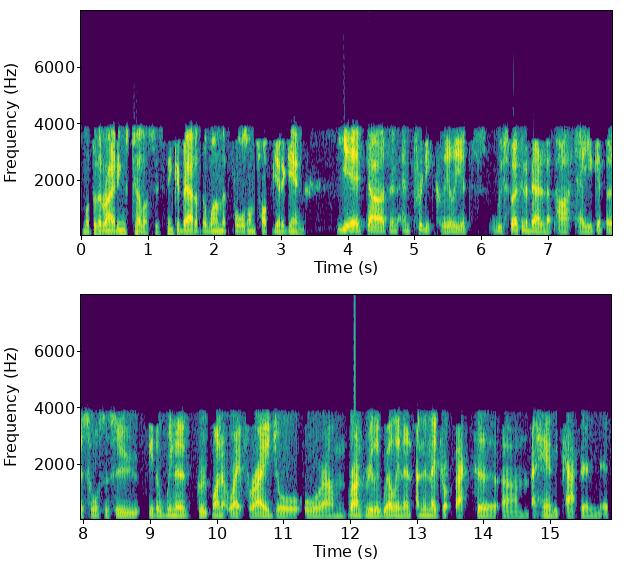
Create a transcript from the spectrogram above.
What do the ratings tell us? Is Think About It the one that falls on top yet again? Yeah, it does, and, and pretty clearly it's we've spoken about in the past how you get those horses who either win a Group One at weight for age or or um, run really well in it, and then they drop back to um, a handicap, and it's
